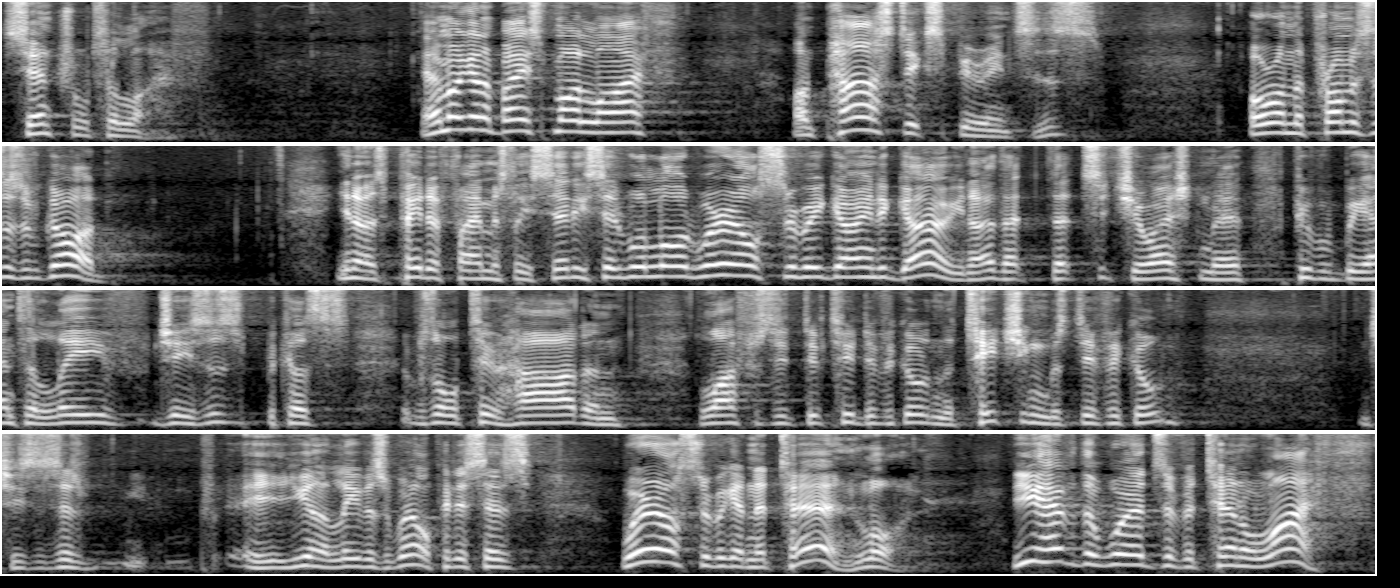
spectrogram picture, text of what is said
central to life. Am I going to base my life on past experiences or on the promises of God? You know, as Peter famously said, he said, Well, Lord, where else are we going to go? You know, that, that situation where people began to leave Jesus because it was all too hard and life was too difficult and the teaching was difficult. And Jesus says, Are you going to leave as well? Peter says, Where else are we going to turn, Lord? You have the words of eternal life.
